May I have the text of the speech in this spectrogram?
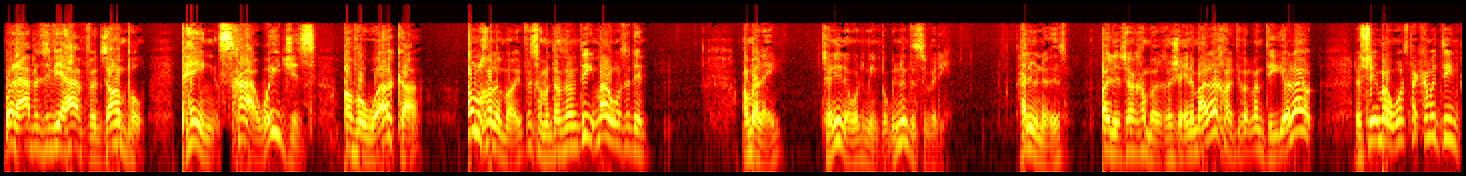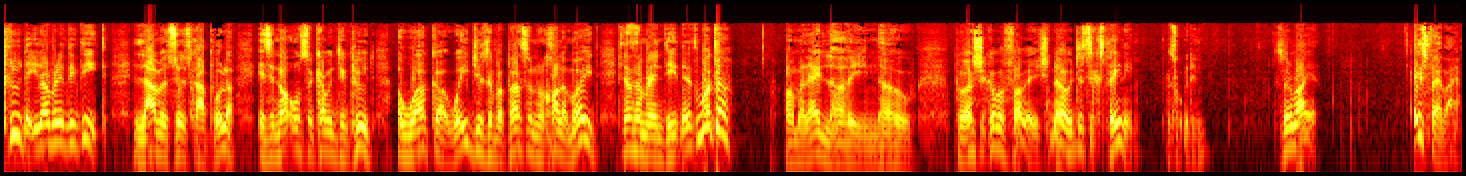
What happens if you have, for example, paying schar wages of a worker on Cholamoy for someone doesn't have to eat? Man, what's it in? Amalei, Tanina, what do you mean? But we know this already. How do we know this? If you've got nothing to eat, you're say, what's that coming to include that you don't have anything to eat? Is it not also coming to include a worker, wages of a person on Cholamoid? If he doesn't have anything to eat, then it's mutter. Amalei, no. No, we're just explaining. That's what we're doing. There's no riot. It's fair riot.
